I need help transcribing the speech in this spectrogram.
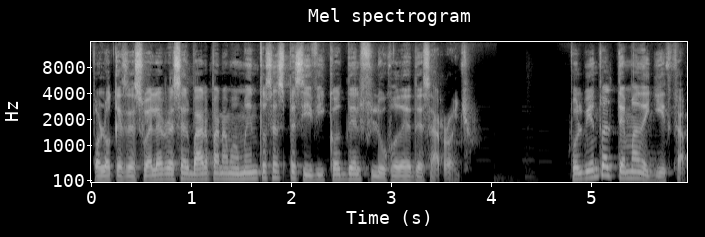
por lo que se suele reservar para momentos específicos del flujo de desarrollo. Volviendo al tema de GitHub,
